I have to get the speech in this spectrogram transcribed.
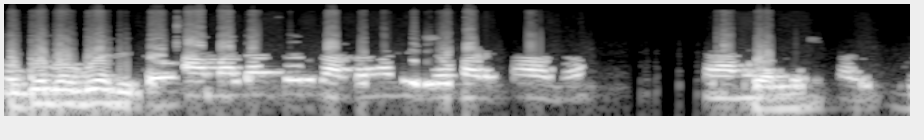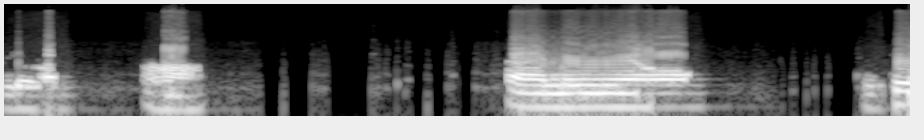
तिथे बघूया तिथं. आम्हाला जर जाताना व्हिडिओ काढता आला. तर आम्ही चालेल. नक्की काढू. व्हिडिओ हा. आणि अं, तिथे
